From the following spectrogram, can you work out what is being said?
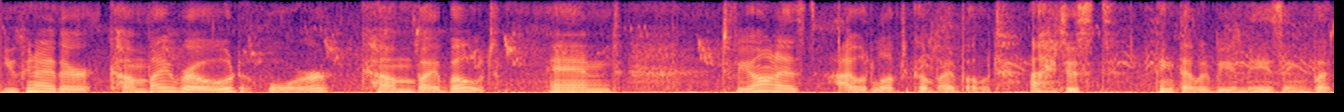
You can either come by road or come by boat. And be honest, I would love to come by boat. I just think that would be amazing. But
